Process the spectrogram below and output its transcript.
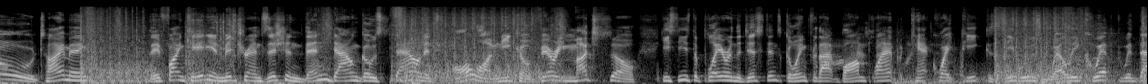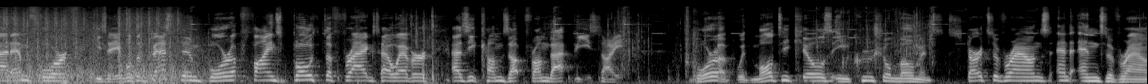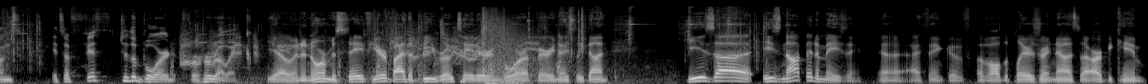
Whoa, timing. They find Cadian mid-transition, then down goes down. It's all on NiKo, very much so. He sees the player in the distance going for that bomb plant, but can't quite peek because ZywOo's well equipped with that M4. He's able to best him. b0RUP finds both the frags, however, as he comes up from that B site. b0RUP with multi-kills in crucial moments, starts of rounds and ends of rounds. It's a fifth to the board for Heroic. Yo, an enormous save here by the B rotator and b0RUP. Very nicely done. He's uh he's not been amazing. Uh, I think of of all the players right now, it's the RPK and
